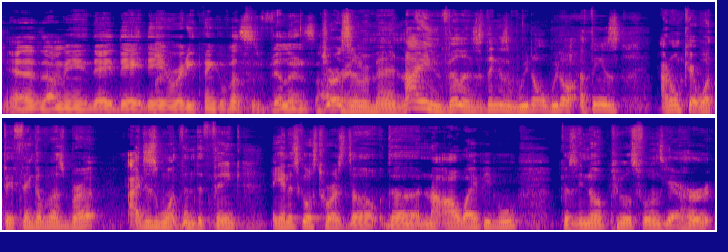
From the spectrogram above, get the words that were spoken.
yeah. I mean, they, they, they already think of us as villains. George already. Zimmerman, not even villains. The thing is, we don't, we don't. The thing is, I don't care what they think of us, bruh. I just want them to think. Again, this goes towards the the not all white people, because you know people's feelings get hurt.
